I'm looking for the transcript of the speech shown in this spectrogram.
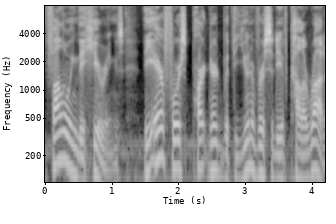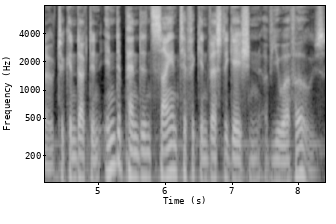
Following the hearings, the Air Force partnered with the University of Colorado to conduct an independent scientific investigation of UFOs.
